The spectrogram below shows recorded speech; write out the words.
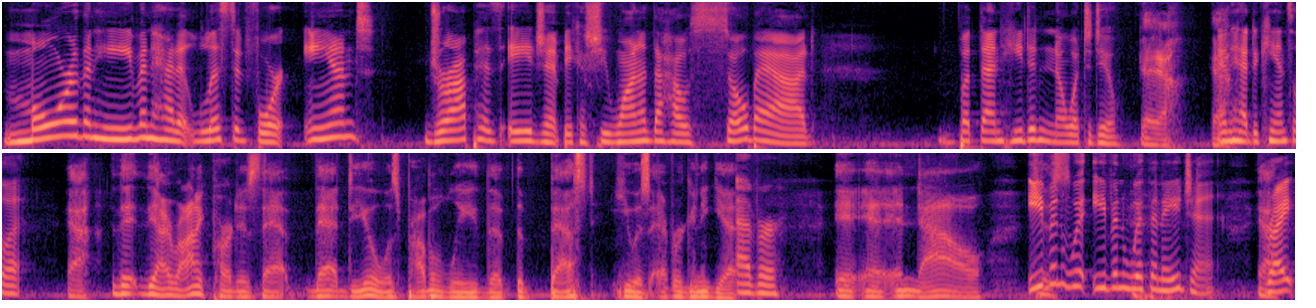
more than he even had it listed for and drop his agent because she wanted the house so bad but then he didn't know what to do Yeah, yeah, yeah. and had to cancel it yeah. The the ironic part is that that deal was probably the the best he was ever going to get, ever and, and now even just- with even with an agent Yeah. right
